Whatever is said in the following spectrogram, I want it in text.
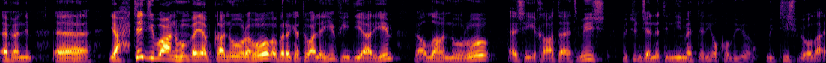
Efendim, e, yahtecibu anhum ve yebka nuruhu ve bereketu aleyhim fi diyarihim. Ve Allah'ın nuru her şeyi ihata etmiş. Bütün cennetin nimetleri yok oluyor. Müthiş bir olay.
